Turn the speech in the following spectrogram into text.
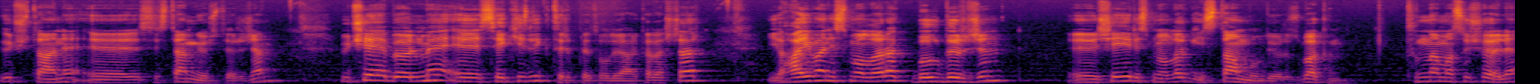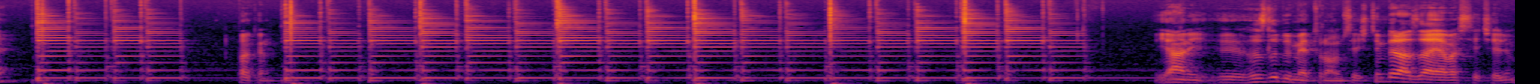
3 tane e, sistem göstereceğim. 3'e bölme e, 8'lik triplet oluyor arkadaşlar. Hayvan ismi olarak bıldırcın, e, şehir ismi olarak İstanbul diyoruz. Bakın tınlaması şöyle. Bakın. Yani e, hızlı bir metronom seçtim. Biraz daha yavaş seçelim.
